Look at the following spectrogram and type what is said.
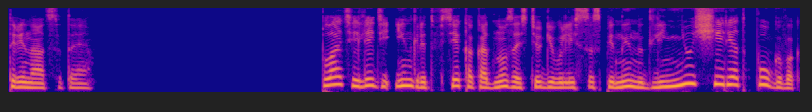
13. Платье леди Ингрид все как одно застегивались со спины на длиннющий ряд пуговок,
